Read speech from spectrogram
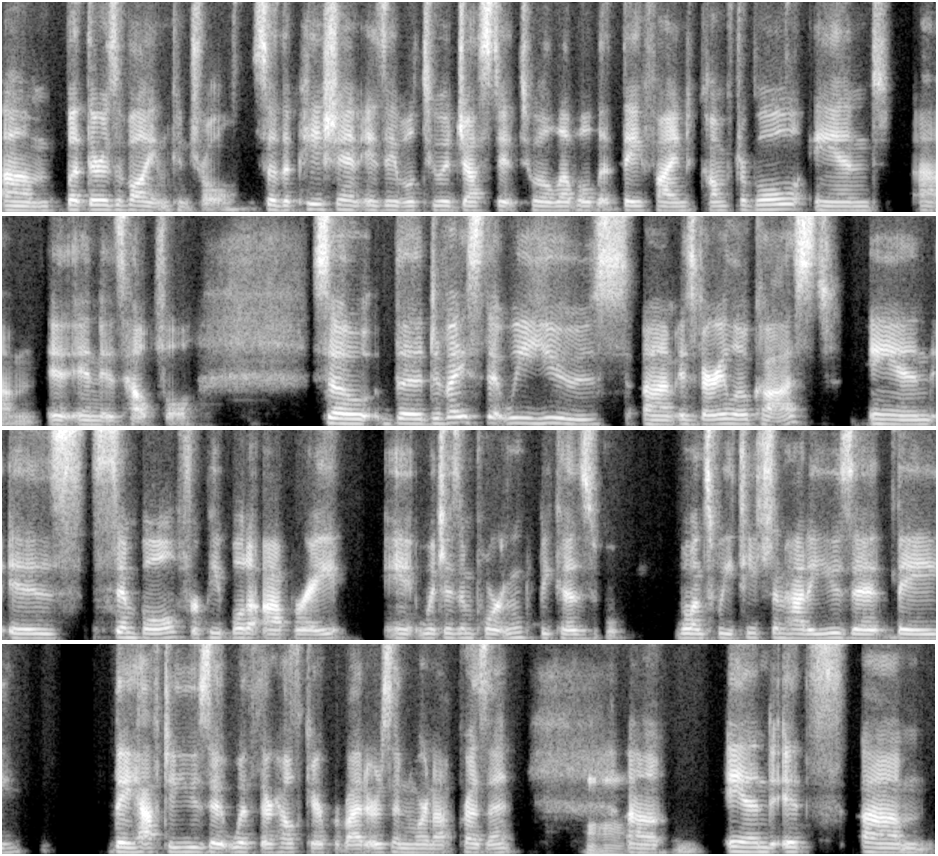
um, but there is a volume control. So the patient is able to adjust it to a level that they find comfortable and, um, and is helpful. So the device that we use um, is very low cost and is simple for people to operate, eh, which is important because once we teach them how to use it, they they have to use it with their healthcare providers and we're not present. Mm-hmm. Um, and it's um,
